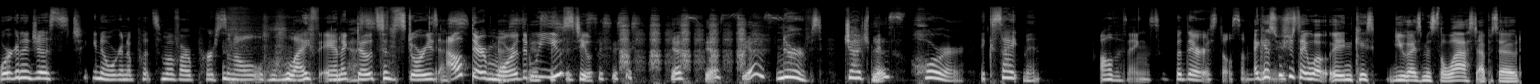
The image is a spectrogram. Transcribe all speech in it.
we're going to just, you know, we're going to put some of our personal life anecdotes and stories out there more than we used to. yes, yes, yes. Nerves, judgment, Yes. horror, excitement, all the things. But there are still some. I guess we should say well, in case you guys missed the last episode.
